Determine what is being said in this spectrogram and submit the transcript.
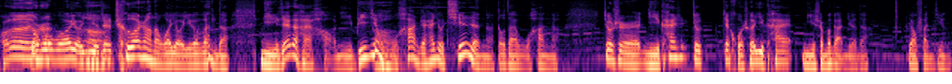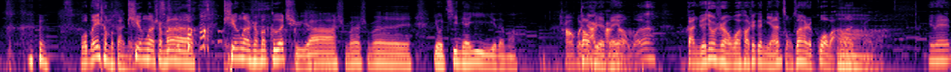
回来了就是我有一这车上呢，我有一个问的，你这个还好，你毕竟武汉这还有亲人呢，都在武汉呢，就是你开就。这火车一开，你什么感觉的？要返京？我没什么感觉。听了什么？听了什么歌曲呀？什么什么有纪念意义的吗？倒是也没有。我的感觉就是，我靠，这个年总算是过完了，你知道吧？因为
